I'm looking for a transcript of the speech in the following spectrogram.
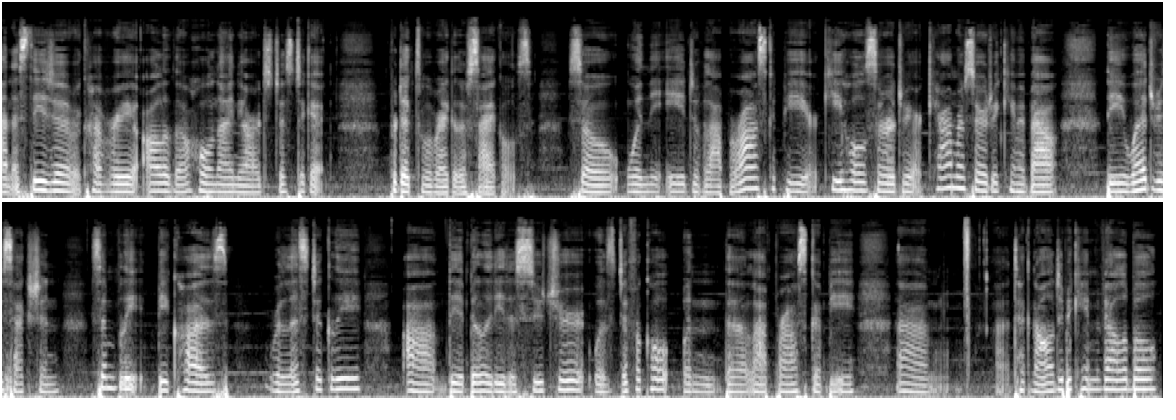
anesthesia, recovery, all of the whole nine yards just to get predictable regular cycles. So when the age of laparoscopy or keyhole surgery or camera surgery came about, the wedge resection simply because realistically uh, the ability to suture was difficult when the laparoscopy um, uh, technology became available.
